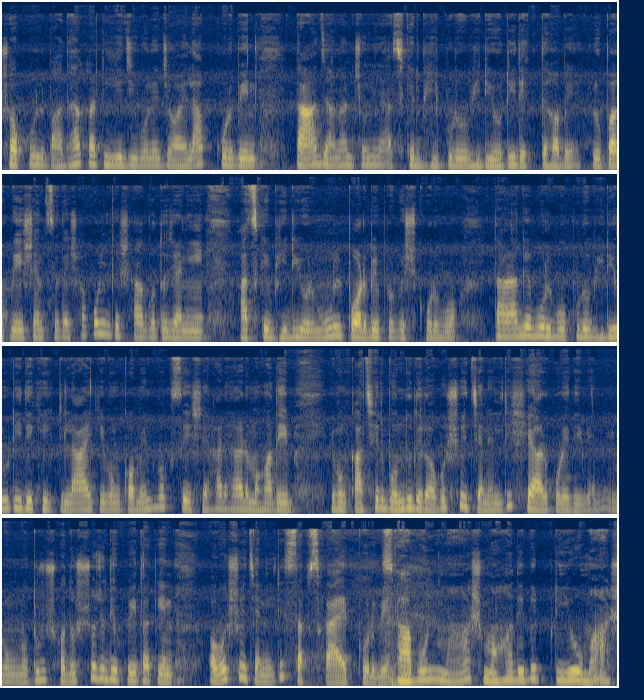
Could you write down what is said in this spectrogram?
সকল বাধা কাটিয়ে জীবনে জয়লাভ করবেন। তা জানার জন্য আজকের ভি, পুরো ভিডিওটি দেখতে হবে। রূপা ক্রিয়েশনসে তাই সকলকে স্বাগত জানিয়ে আজকে ভিডিওর মূল পর্বে প্রবেশ করব। তার আগে বলব, পুরো ভিডিওটি দেখে একটি লাইক এবং কমেন্ট বক্সে এসে হার হার মহাদেব এবং কাছের বন্ধুদের অবশ্যই চ্যানেলটি শেয়ার করে দিবেন এবং নতুন সদস্য যদি হয়ে থাকেন, অবশ্যই চ্যানেলটি সাবস্ক্রাইব করবেন। শ্রাবণ মাস মহাদেবের প্রিয় মাস।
